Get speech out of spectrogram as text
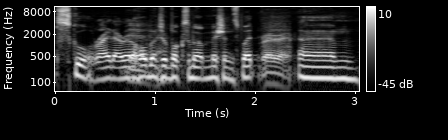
school, right? I read a whole Yeah. bunch of books about missions, but Right, right. Um,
